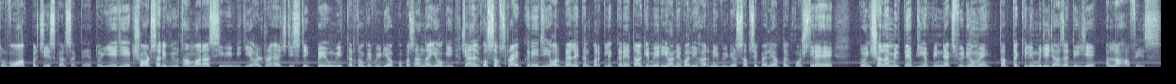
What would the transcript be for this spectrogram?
तो वो आप परचेज़ कर सकते हैं। तो ये जी एक शॉर्ट सा रिव्यू था हमारा CVB की अल्ट्रा एच डी स्टिक पे। उम्मीद करता हूँ कि वीडियो आपको पसंद आई होगी। चैनल को सब्सक्राइब करें जी और बेल आइकन पर क्लिक करें ताकि मेरी आने वाली हर नई वीडियो सबसे पहले आप तक पहुँचती रहे। तो इन मिलते हैं जी अपनी नेक्स्ट वीडियो में तब तक के लिए मुझे इजाज़त दीजिए। अल्लाह हाफिज़।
